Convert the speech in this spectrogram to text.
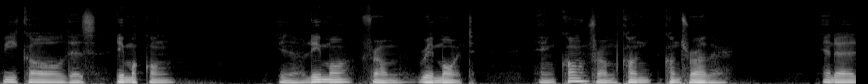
we call this rimokon. You know, rimo from remote, and kon from con- controller. And uh,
